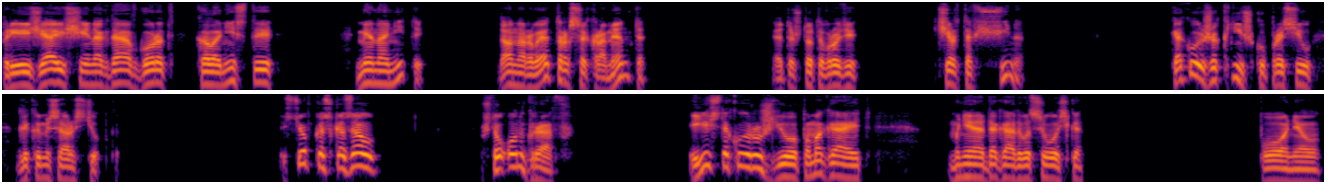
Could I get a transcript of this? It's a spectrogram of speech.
приезжающие иногда в город колонисты-менониты. Донорветтер Сакрамента. Это что-то вроде чертовщина. Какую же книжку просил для комиссара Степка? Степка сказал, что он граф. И есть такое ружье, помогает мне догадываться Оська. Понял.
